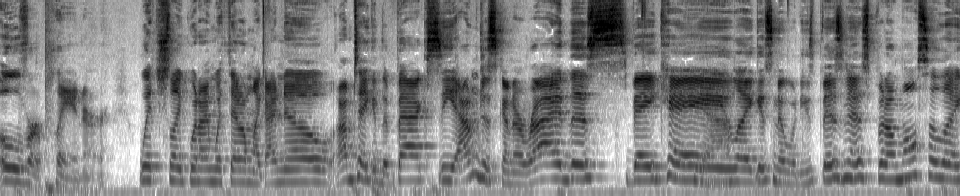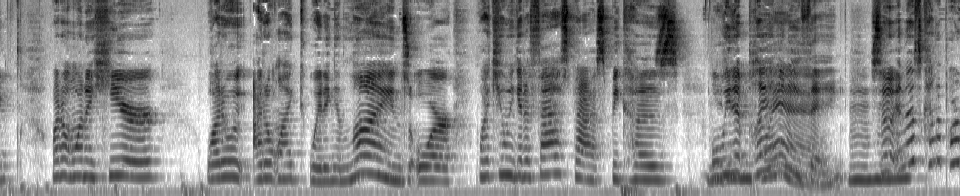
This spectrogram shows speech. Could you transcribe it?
over planner. Which like when I'm with them, I'm like, I know I'm taking the back seat. I'm just gonna ride this vacay. Yeah. Like it's nobody's business. But I'm also like, well, I don't want to hear why do we, I don't like waiting in lines or why can't we get a fast pass because well You we didn't didn't plan, plan. Mm-hmm. anything. So and that's kind of part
